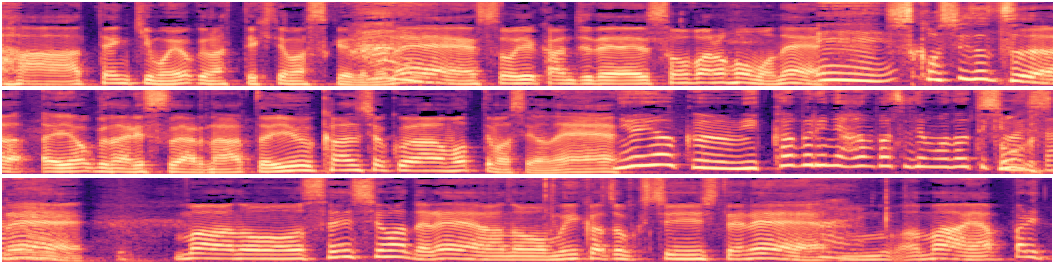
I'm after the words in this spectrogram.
あ、天気も良くなってきてますけれどもね、はいそういう感じで、相場の方もね、えー、少しずつ良くなりつつあるなという感触は持ってますよね。ニューヨーク3日ぶりに反発で戻ってきましたね。そうですね。まあ、あの、先週までね、あの、6日続沈してね、はい、まあ、やっぱり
